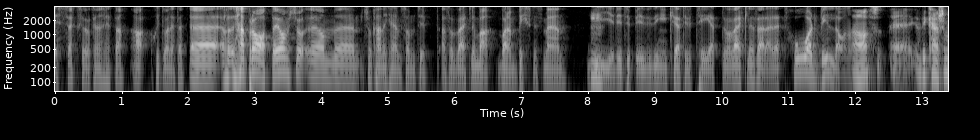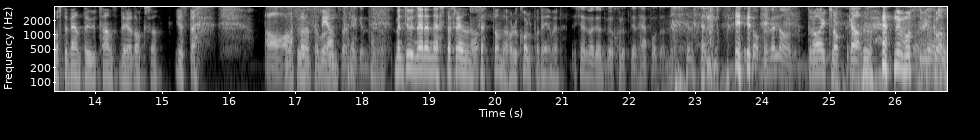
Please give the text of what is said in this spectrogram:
Isaacs, eller vad kan han heta? Ja, skit vad han heter. Eh, och han pratar ju om, eh, om eh, Sean Cunningham som typ, alltså verkligen bara, bara en businessman. Girig, typ, det finns ingen kreativitet. Det var verkligen så här en rätt hård bild av honom. Ja, så, eh, vi kanske måste vänta ut hans död också. Just det. Ja, får alltså död också. Men du, när är nästa fredag den Ja. 13? Har du koll på det Emil? Det känns som att jag inte behöver kolla upp det i den här podden. Men det kommer väl någon. Dra i klockan. nu måste vi kolla.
